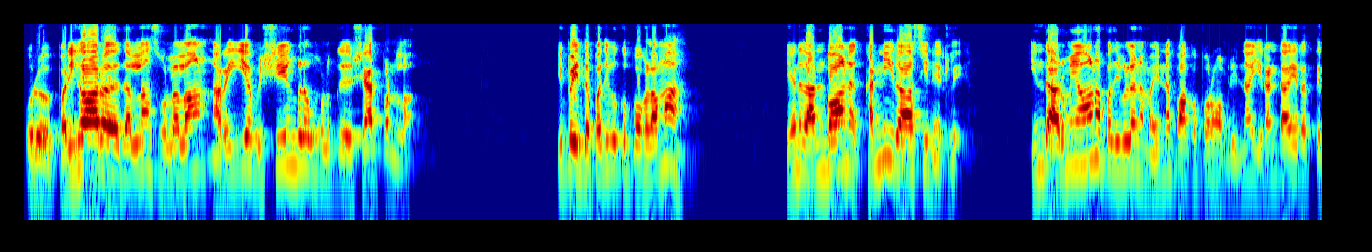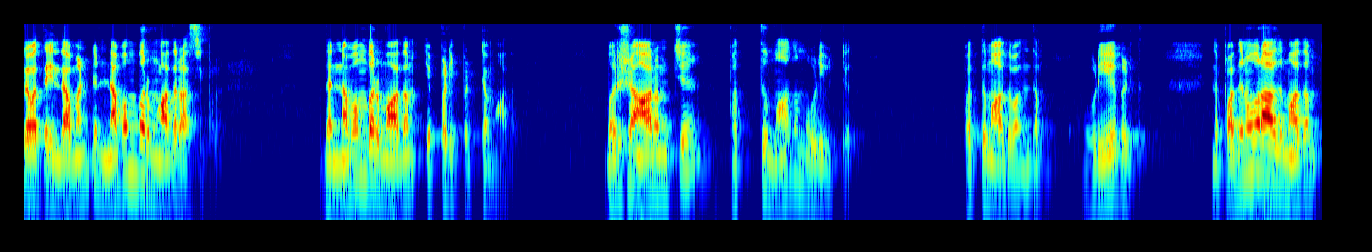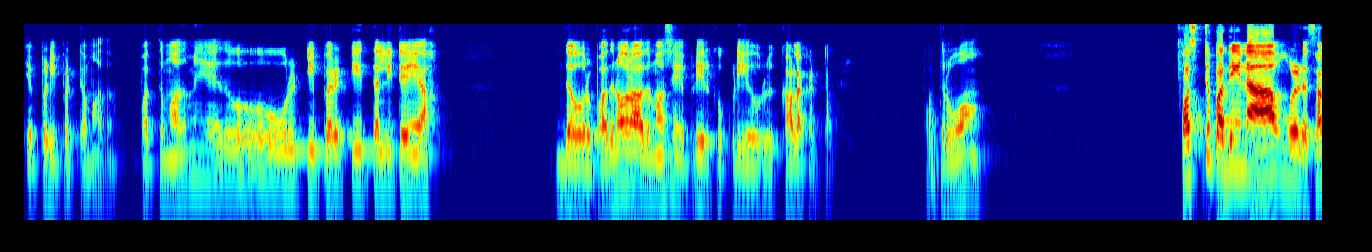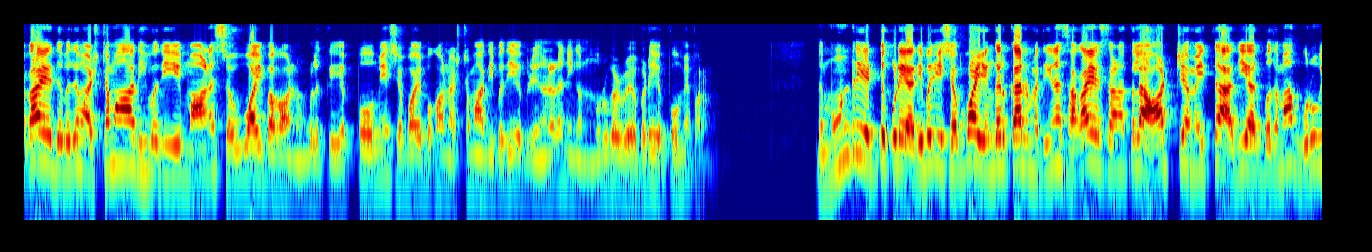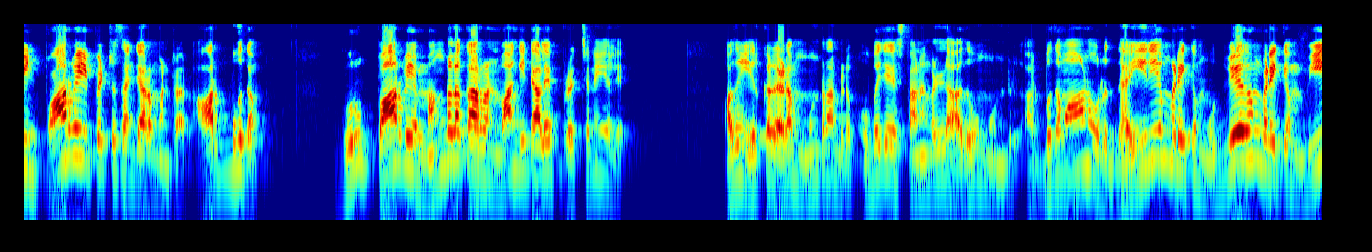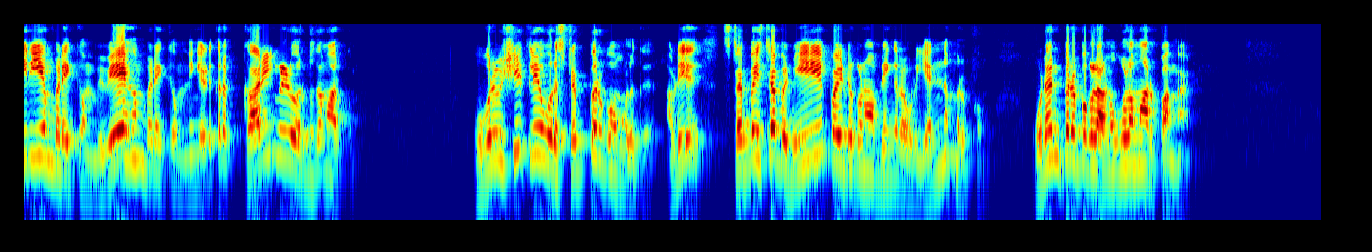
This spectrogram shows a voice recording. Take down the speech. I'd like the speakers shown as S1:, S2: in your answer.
S1: ஒரு பரிகார இதெல்லாம் சொல்லலாம். நிறைய விஷயங்களை உங்களுக்கு ஷேர் பண்ணலாம். இப்போ இந்த பதிவுக்கு போகலாமா? எனது அன்பான கன்னி ராசி நேர்களே இந்த அருமையான பதிவில் நம்ம என்ன பார்க்க போகிறோம் அப்படின்னா இரண்டாயிரத்தி இருபத்தைந்தாம் ஆண்டு நவம்பர் மாத ராசி பலன். இந்த நவம்பர் மாதம் எப்படிப்பட்ட மாதம்? வருஷம் ஆரம்பித்து பத்து மாதம் ஓடிவிட்டது. பத்து மாத வந்தம். ஓடியே போயிடுது. இந்த பதினோராவது மாதம் எப்படிப்பட்ட மாதம்? பத்து மாதமே ஏதோ உருட்டி பிரட்டி தள்ளிட்டேயா? இந்த ஒரு பதினோராவது மாதம் எப்படி இருக்கக்கூடிய ஒரு காலகட்டம்? பார்த்துருவோம். ஃபஸ்ட்டு பார்த்தீங்கன்னா உங்களோட சகாயாதிபதியும் அஷ்டமாதிபதியுமான செவ்வாய் பகவான். உங்களுக்கு எப்போவுமே செவ்வாய் பகவான் அஷ்டமாதிபதி அப்படிங்கிறனால நீங்கள் முருகர் வழிபாடு எப்போவுமே பண்ணணும். இந்த மூன்று எட்டுக்குடைய அதிபதி செவ்வாய் எங்கே இருக்காருன்னு பார்த்தீங்கன்னா சகாயஸ்தானத்தில் ஆட்சி அமைத்து அதி அற்புதமாக குருவின் பார்வையை பெற்று சஞ்சாரம் பண்ணுறார் அற்புதம். குரு பார்வையை மங்களக்காரன் வாங்கிட்டாலே பிரச்சனையே இல்லை. அதுவும் இருக்கிற இடம் மூன்றாம் இடம். உபஜயஸ்தானங்களில் அதுவும் ஒன்று. அற்புதமான ஒரு தைரியம் கிடைக்கும் உத்வேகம் கிடைக்கும் வீரியம் கிடைக்கும் விவேகம் கிடைக்கும். நீங்கள் எடுக்கிற காரியங்கள் ஒரு விதமாக இருக்கும். ஒவ்வொரு விஷயத்துலையும் ஒரு ஸ்டெப் இருக்கும் உங்களுக்கு. அப்படியே ஸ்டெப் பை ஸ்டெப் இப்படியே போயிட்டு இருக்கணும் அப்படிங்கிற ஒரு எண்ணம் இருக்கும். உடன்பிறப்புகள் அனுகூலமாக இருப்பாங்க.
